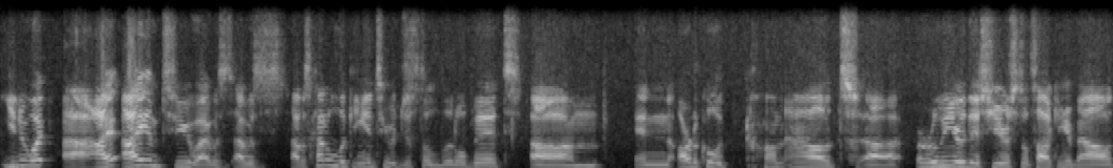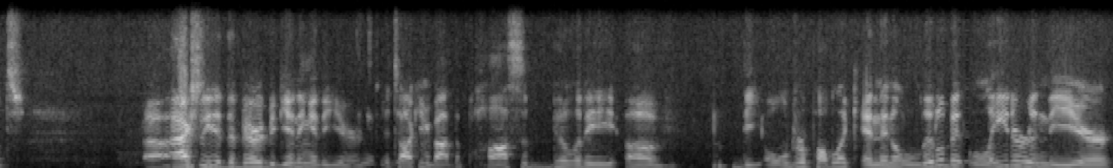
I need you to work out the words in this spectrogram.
you know what? I, I am too. I was I was I was kind of looking into it just a little bit. Um, an article come out uh, earlier this year, still talking about uh, actually at the very beginning of the year, talking about the possibility of the old republic, and then a little bit later in the year,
